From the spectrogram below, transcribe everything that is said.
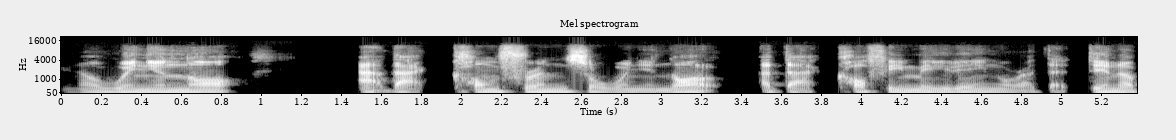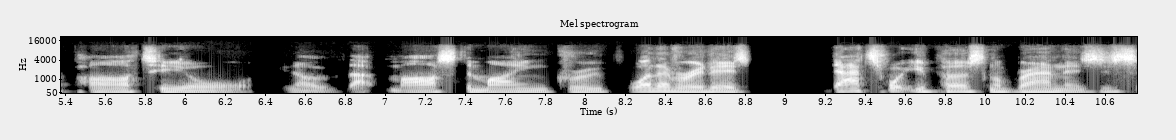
You know, when you're not at that conference or when you're not at that coffee meeting or at that dinner party or, you know, that mastermind group, whatever it is, that's what your personal brand is. It's,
